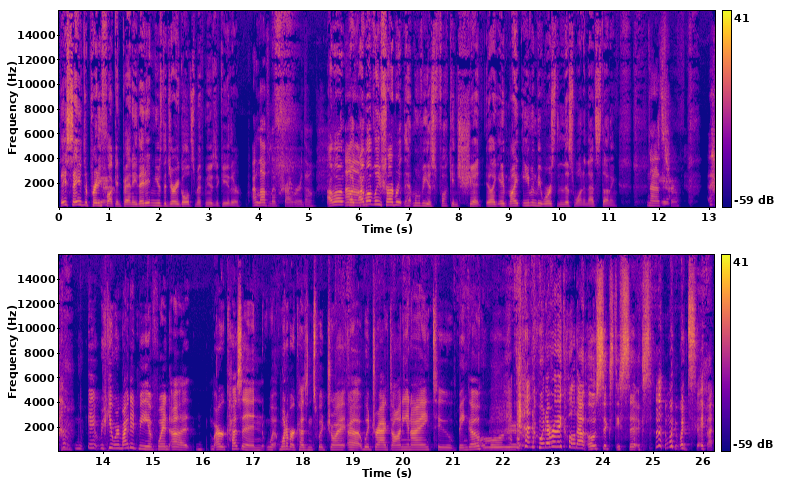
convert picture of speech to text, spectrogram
They saved a pretty Yeah. fucking penny. They didn't use the Jerry Goldsmith music either. I love Liev Schreiber though. I love like I Um, love Liev Schreiber. That movie is fucking shit. Like it might even be worse than this one, and that's stunning. No, that's Yeah. true. It you reminded me of when uh our cousin, w- one of our cousins, would join, uh, would drag Donnie and I to bingo. oh, yeah. And whenever they called out 066, we would say that.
